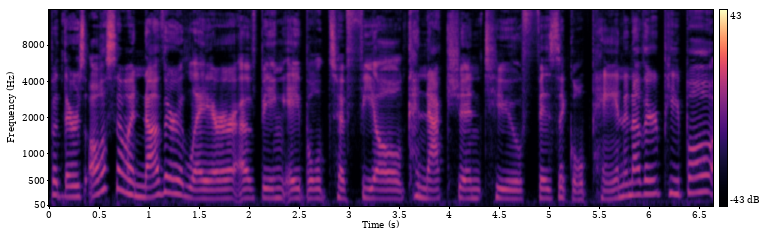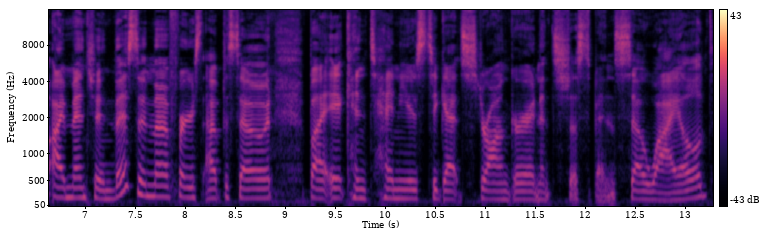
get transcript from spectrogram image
But there's also another layer of being able to feel connection to physical pain in other people. I mentioned this in the first episode, but it continues to get stronger and it's just been so wild.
